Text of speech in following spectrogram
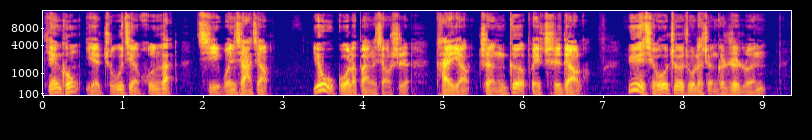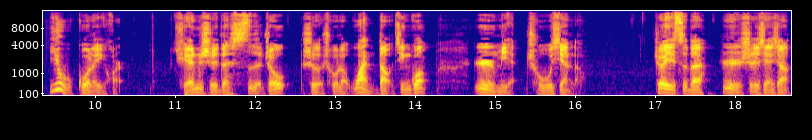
天空也逐渐昏暗，气温下降。又过了半个小时，太阳整个被吃掉了，月球遮住了整个日轮。又过了一会儿，全食的四周射出了万道金光，日冕出现了。这一次的日食现象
